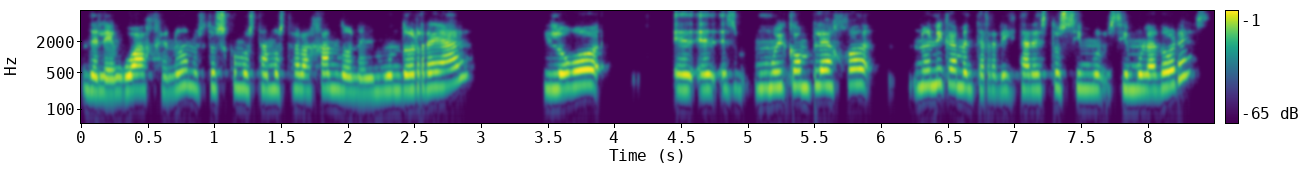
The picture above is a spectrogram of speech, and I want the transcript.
de lenguaje, ¿no? Nosotros como estamos trabajando en el mundo real y luego es, muy complejo no únicamente realizar estos simu- simuladores,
